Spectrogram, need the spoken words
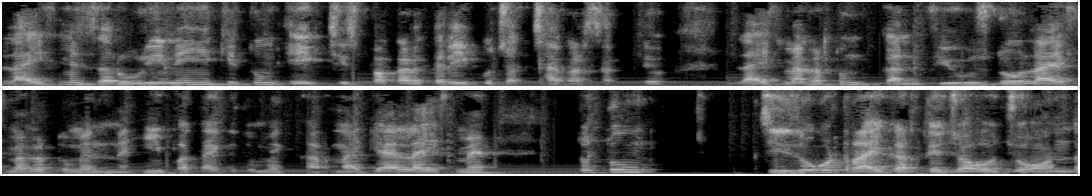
लाइफ में ज़रूरी नहीं है कि तुम एक चीज़ पकड़ कर ही कुछ अच्छा कर सकते हो। लाइफ में अगर तुम कंफ्यूज हो, लाइफ में अगर तुम्हें नहीं पता कि तुम्हें करना क्या है लाइफ में तो तुम चीज़ों को ट्राई करते जाओ जो ऑन द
